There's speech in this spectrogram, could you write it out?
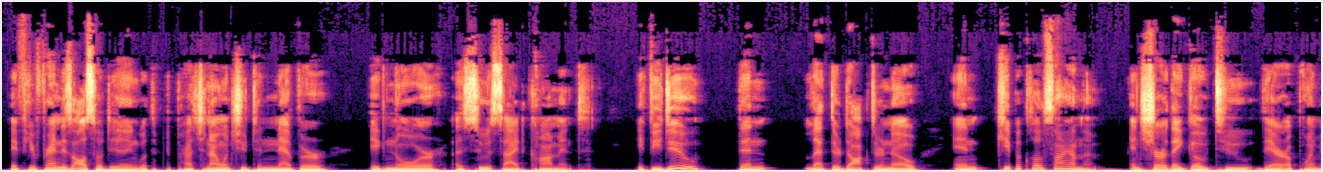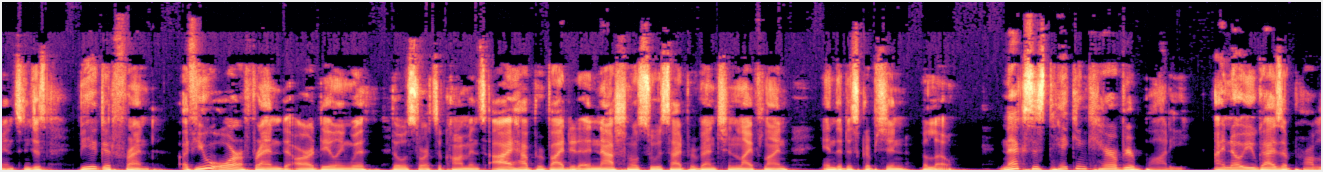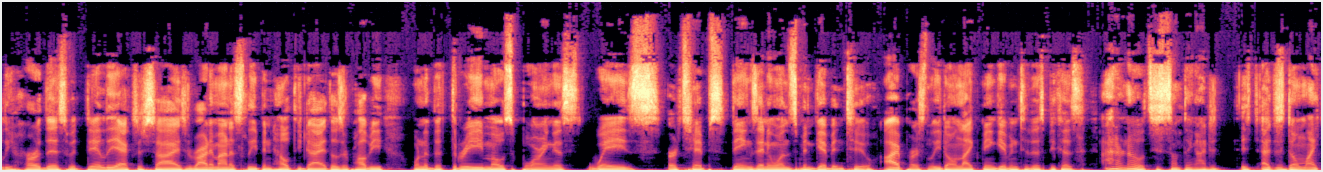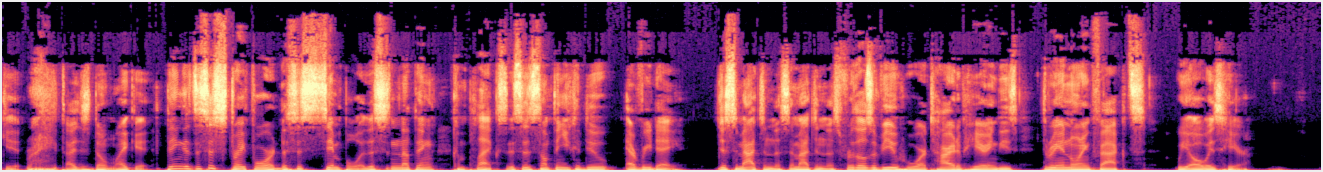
If your friend is also dealing with depression, I want you to never ignore a suicide comment. If you do, then let their doctor know and keep a close eye on them. ensure they go to their appointments and just be a good friend. If you or a friend are dealing with those sorts of comments, I have provided a national suicide prevention lifeline in the description below. Next is taking care of your body. I know you guys have probably heard this with daily exercise, right amount of sleep, and healthy diet. Those are probably one of the three most boringest ways or tips, things anyone's been given to. I personally don't like being given to this because I don't know. It's just something I just, it, I just don't like it, right? I just don't like it. The thing is, this is straightforward. This is simple. This is nothing complex. This is something you can do every day. Just imagine this. Imagine this. For those of you who are tired of hearing these three annoying facts we always hear.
